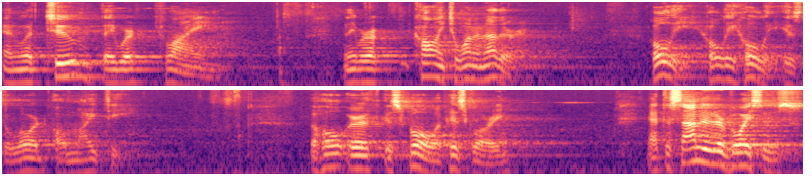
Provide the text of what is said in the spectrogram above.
and with two they were flying. They were calling to one another, Holy, holy, holy is the Lord Almighty. The whole earth is full of his glory. At the sound of their voices,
